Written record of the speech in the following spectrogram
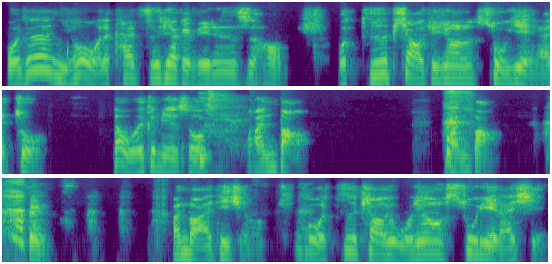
我觉得以后我在开支票给别人的时候，我支票就用树叶来做。那我会跟别人说 环保，环保，对，环保爱地球。我支票我就用树叶来写，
